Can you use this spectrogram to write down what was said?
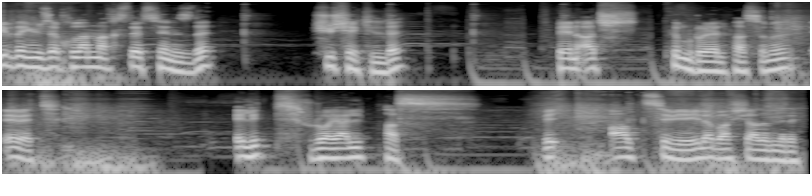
birden 100'e kullanmak isterseniz de şu şekilde. Ben açtım Royal Pass'ımı. Evet. Elite Royal Pass. Ve alt seviyeyle başladım direkt.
